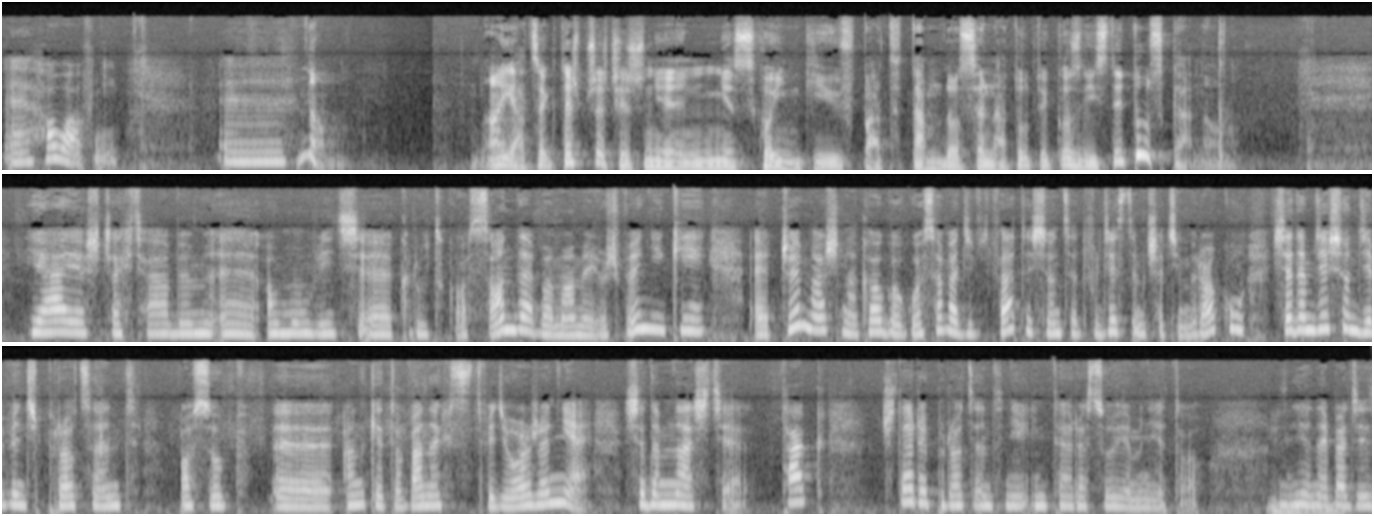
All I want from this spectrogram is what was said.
e, Hołowni. E, no. A Jacek też przecież nie, nie z choinki wpadł tam do Senatu, tylko z listy Tuska. No. Ja jeszcze chciałabym e, omówić e, krótko sondę, bo mamy już wyniki. E, czy masz na kogo głosować w 2023 roku? 79% osób ankietowanych stwierdziło, że nie. 17% tak, 4% nie interesuje mnie to. Mnie mhm. najbardziej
